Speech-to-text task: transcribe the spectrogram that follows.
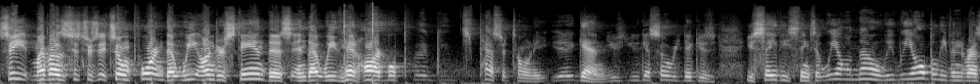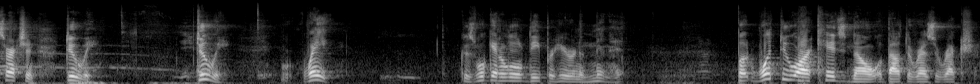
See, my brothers and sisters, it's so important that we understand this and that we hit hard. Well, Pastor Tony, again, you, you get so ridiculous. You say these things that we all know. We, we all believe in the resurrection. Do we? Do we? Wait. Because we'll get a little deeper here in a minute. But what do our kids know about the resurrection?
